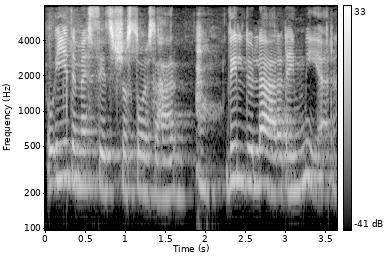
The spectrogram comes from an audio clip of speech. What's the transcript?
Och i The Message så står det så här. Vill du lära dig mer?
